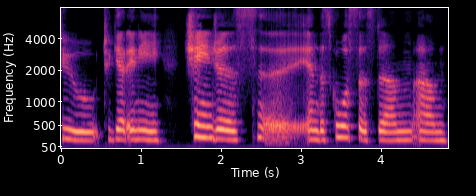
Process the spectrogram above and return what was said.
to to get any changes uh, in the school system, um,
